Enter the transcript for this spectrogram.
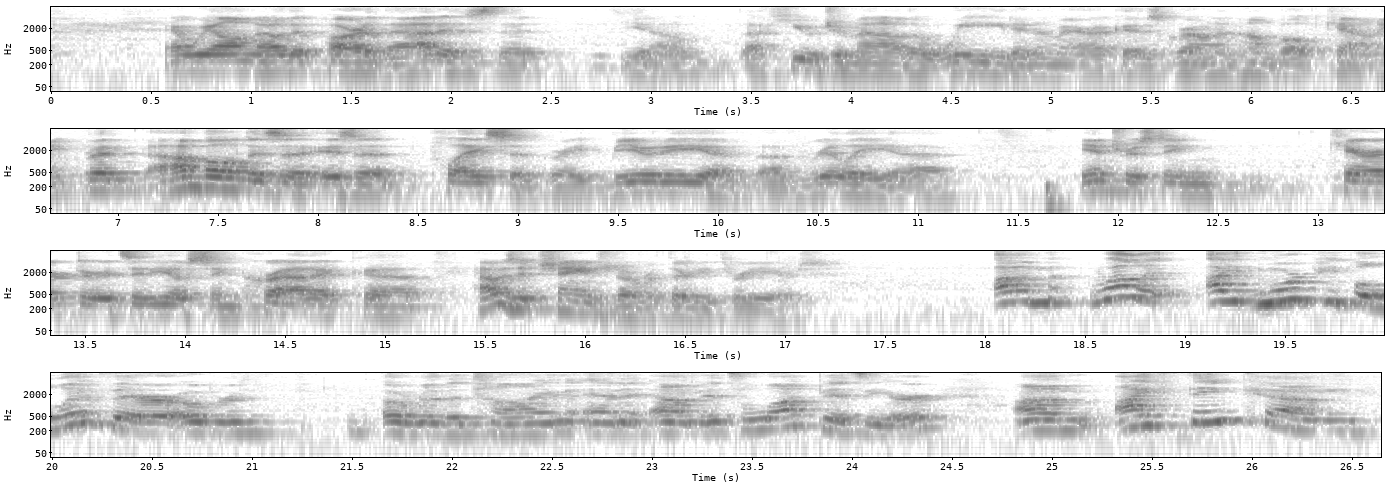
and we all know that part of that is that you know a huge amount of the weed in America is grown in Humboldt County. But Humboldt is a is a place of great beauty, of of really uh, interesting character. It's idiosyncratic. Uh, how has it changed over thirty three years? Um, well, it, I, more people live there over over the time, and it, um, it's a lot busier. Um, I think, um,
